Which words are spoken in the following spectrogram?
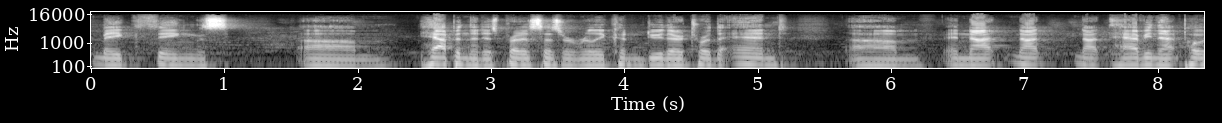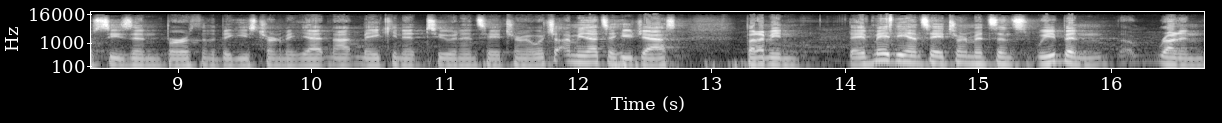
make things um, happen that his predecessor really couldn't do there toward the end, um, and not not not having that postseason berth in the Big East tournament yet, not making it to an NCAA tournament. Which I mean, that's a huge ask, but I mean, they've made the NCAA tournament since we've been running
